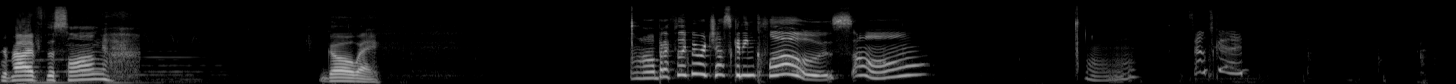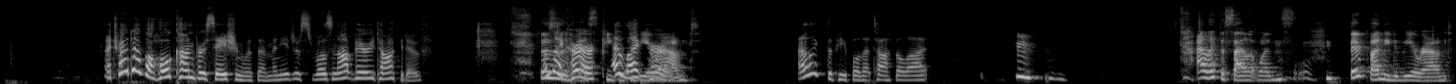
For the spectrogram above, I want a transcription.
survived this long. Go away. Oh, but I feel like we were just getting close. Oh. Sounds good. I tried to have a whole conversation with him, and he just was not very talkative. Those I are like the her. best people I like to be her. around. I like the people that talk a lot. I like the silent ones. They're funny to be around.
